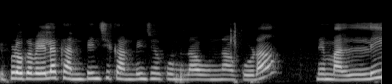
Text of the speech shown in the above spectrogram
ఇప్పుడు ఒకవేళ కనిపించి కనిపించకుండా ఉన్నా కూడా నేను మళ్ళీ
